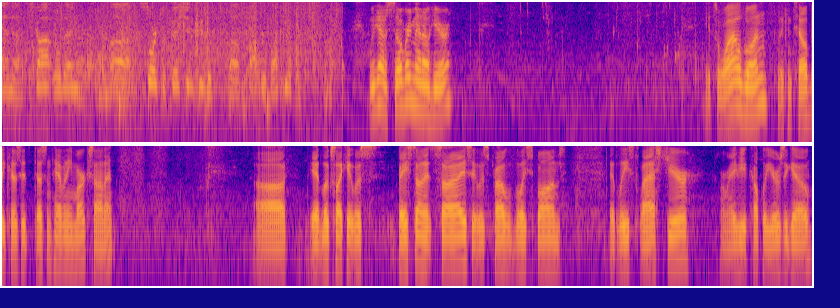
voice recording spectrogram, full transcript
and uh, Scott will then uh, sort the fish into the uh, proper bucket. We got a silvery minnow here. It's a wild one, we can tell because it doesn't have any marks on it. Uh, it looks like it was, based on its size, it was probably spawned at least last year or maybe a couple years ago.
